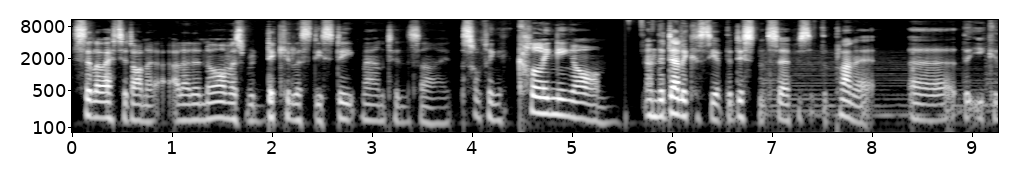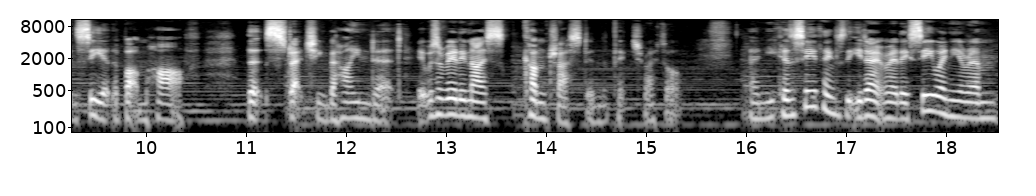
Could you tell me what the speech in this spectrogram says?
silhouetted on, a, on an enormous, ridiculously steep mountainside, something clinging on, and the delicacy of the distant surface of the planet uh, that you can see at the bottom half that's stretching behind it. It was a really nice contrast in the picture, I thought. And you can see things that you don't really see when you're um,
